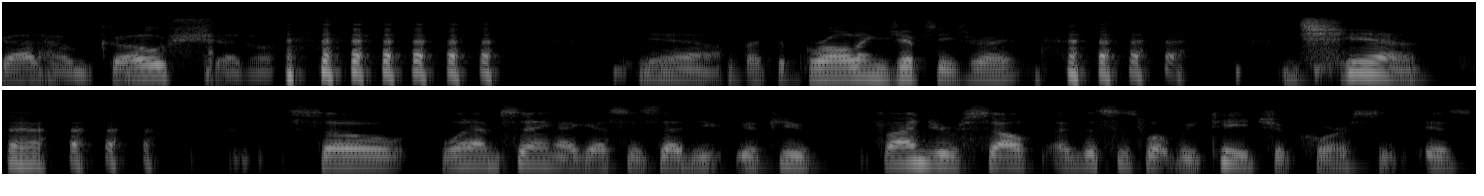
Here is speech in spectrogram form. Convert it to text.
god how gauche yeah. It's a bunch of brawling gypsies right? Yeah. So what i'm saying i guess is that you, if you find yourself, and this is what we teach, of course, is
